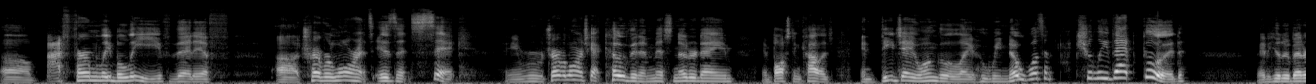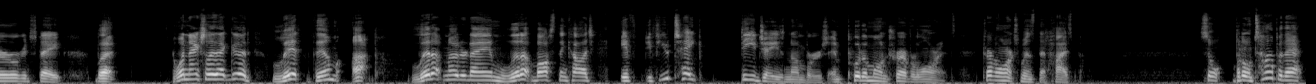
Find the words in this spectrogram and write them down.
Um, I firmly believe that if uh, Trevor Lawrence isn't sick, and remember Trevor Lawrence got COVID and missed Notre Dame and Boston College, and DJ Uiagalelei, who we know wasn't actually that good, maybe he'll do better at Oregon State, but wasn't actually that good, lit them up. Lit up Notre Dame, lit up Boston College. If if you take DJ's numbers and put them on Trevor Lawrence, Trevor Lawrence wins that Heisman. So, but on top of that,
